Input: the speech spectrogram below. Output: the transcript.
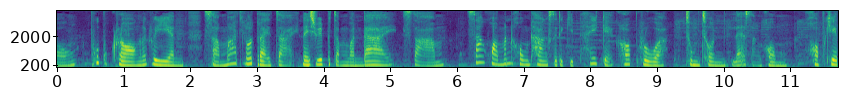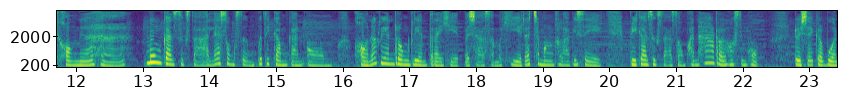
2. ผู้ปกครองนักเรียนสามารถลดรายจ่ายในชีวิตประจำวันได้ 3. สร้างความมั่นคงทางเศรษฐกิจให้แก่ครอบครัว ชุมชนและสังคม ขอบเขตของเนื้อหา มุ่งการศึกษาและส่งเสริมพฤติกรรมการออม ของนักเรียนโรงเรียนไตรเขตประชาสามัคคีรัชมังคลาพิเศษปีการศึกษา 2566 โดยใช้กระบวน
